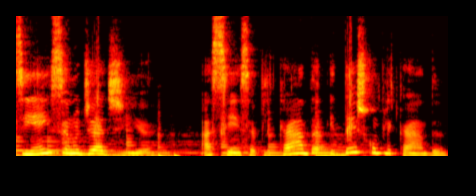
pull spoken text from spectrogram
Ciência no dia a dia. A ciência aplicada e descomplicada.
